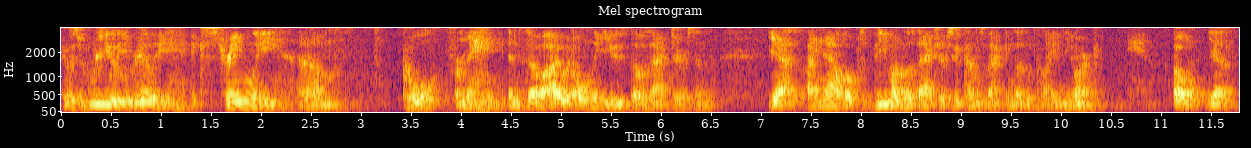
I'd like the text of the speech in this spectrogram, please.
it was really, really extremely um, cool for me. And so I would only use those actors and yes, I now hope to be one of those actors who comes back and does a play in New York. Oh, yes.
